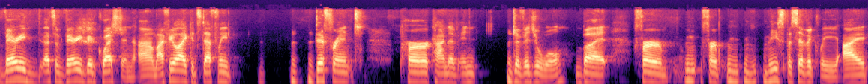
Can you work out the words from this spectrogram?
very that's a very good question. Um, I feel like it's definitely different per kind of individual, but for for me specifically, I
